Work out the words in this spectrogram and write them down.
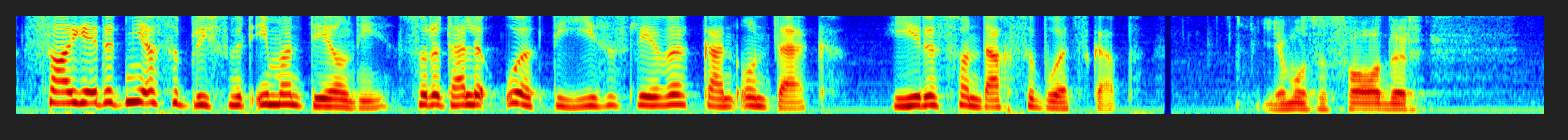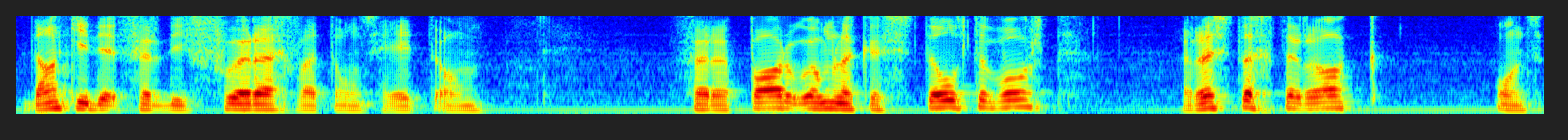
sal jy dit nie asseblief met iemand deel nie sodat hulle ook die Jesuslewe kan ontdek. Hier is vandag se boodskap. Hemelse Vader, dankie vir die voorreg wat ons het om vir 'n paar oomblikke stil te word, rustig te raak, ons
